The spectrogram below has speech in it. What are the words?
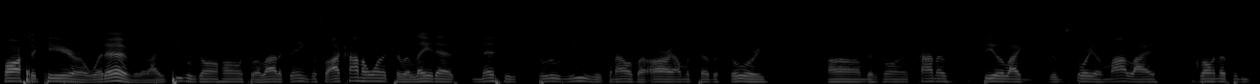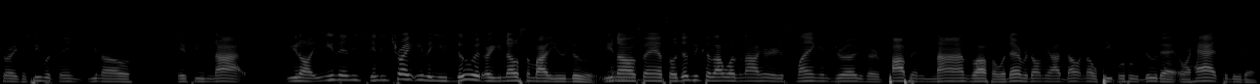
foster care or whatever. Like people's going home to a lot of things, and so I kind of wanted to relay that message through music. And I was like, all right, I'm gonna tell the story. Um, that's going to kind of feel like the story of my life growing up in Detroit, because people think, you know, if you're not You know, either in Detroit, either you do it or you know somebody who do it. You know what I'm Mhm. saying? So just because I wasn't out here slanging drugs or popping nines off or whatever, don't mean I don't know people who do that or had to do that.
